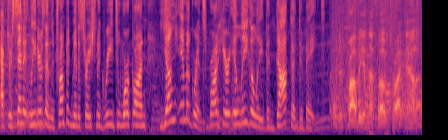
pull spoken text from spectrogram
after Senate leaders and the Trump administration agreed to work on young immigrants brought here illegally, the DACA debate. There's probably enough votes right now to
